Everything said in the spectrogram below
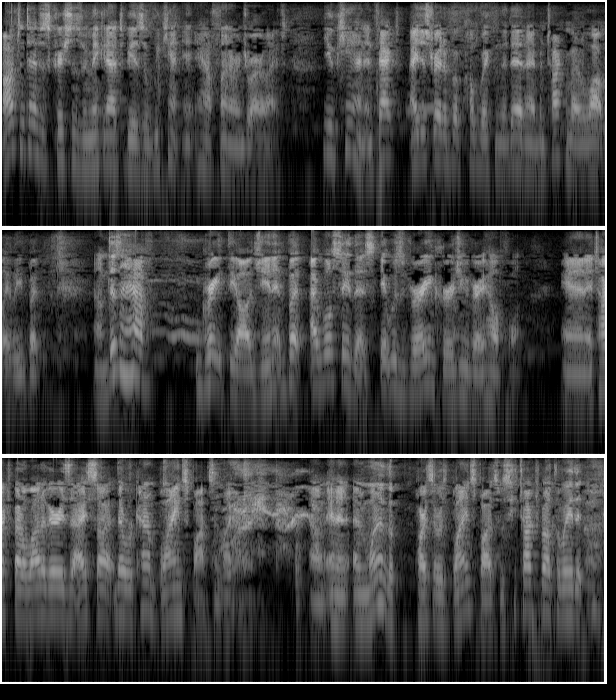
Oftentimes as Christians we make it out to be as if we can't have fun or enjoy our lives. You can. In fact, I just read a book called Waking the Dead, and I've been talking about it a lot lately, but um, doesn't have great theology in it, but I will say this. It was very encouraging and very helpful. And it talked about a lot of areas that I saw that were kind of blind spots in life. Um, and, and one of the parts that was blind spots was he talked about the way that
